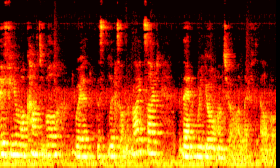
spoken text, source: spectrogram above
If you're more comfortable with the splits on the right side, then we go onto our left elbow.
